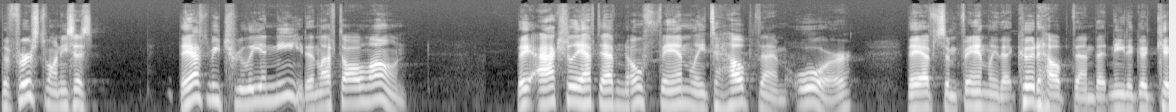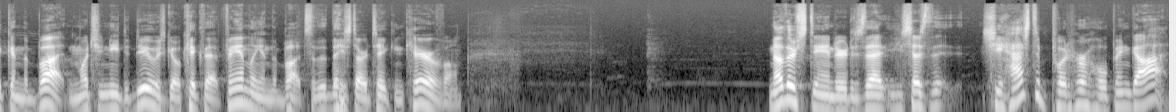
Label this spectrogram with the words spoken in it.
the first one, he says, they have to be truly in need and left all alone. They actually have to have no family to help them, or they have some family that could help them that need a good kick in the butt. And what you need to do is go kick that family in the butt so that they start taking care of them. Another standard is that he says that she has to put her hope in God.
